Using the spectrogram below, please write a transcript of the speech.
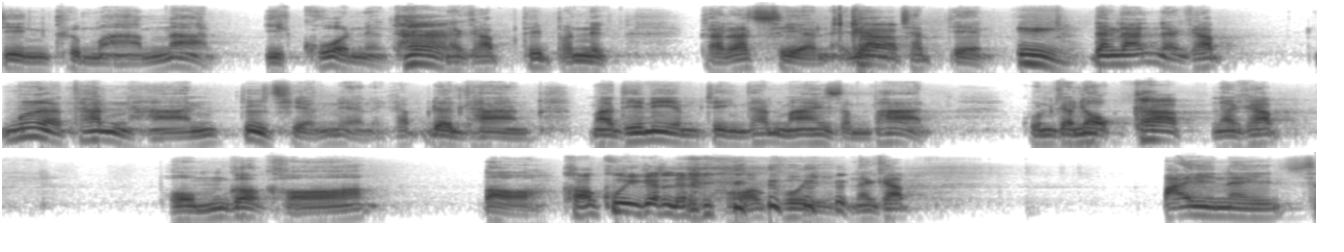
จีนคือมหาอำนาจอีกขั้วหนึ่งฮะนะครับ ที่ผนึกกับรัสเซียเนี่ยอครัย่าบงชัดเจน อืม ดังนั้นนะครับเมื่อท่านหานจุ้ยเฉียงเนี่ยนะครับเดินทางมาที่นี่จริงๆท่านมาให้สัมภาษณ์ คุณกนกครับ นะครับ ผมก็ขอ ต่อ ขอคุยกันเลย ขอคุยนะครับ ไปในส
